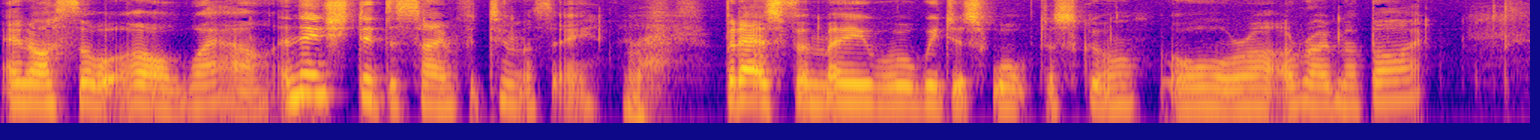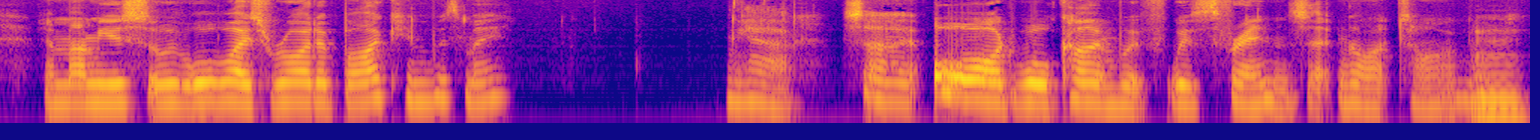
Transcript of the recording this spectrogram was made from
And I thought, oh wow. And then she did the same for Timothy. Right. But as for me, well, we just walked to school or uh, I rode my bike. And Mum used to always ride a bike in with me. Yeah. So, or I'd walk home with, with friends at night time.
